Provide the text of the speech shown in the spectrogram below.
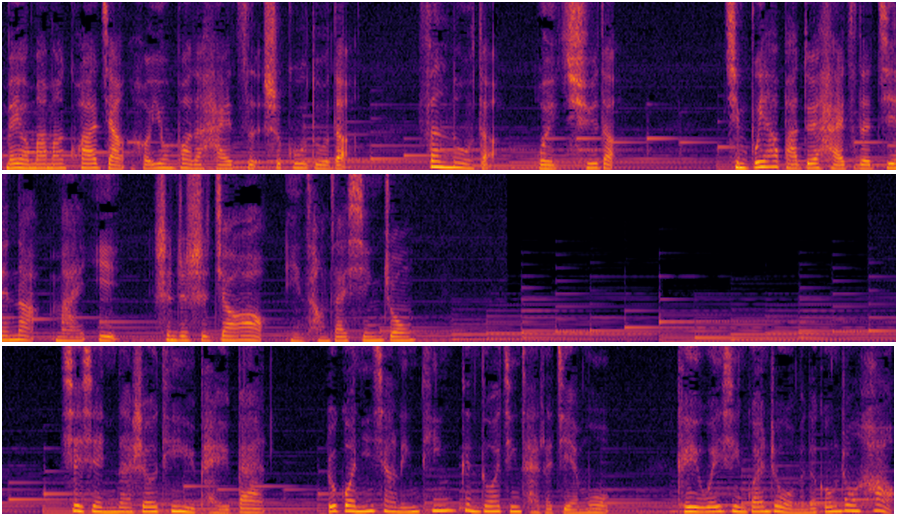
没有妈妈夸奖和拥抱的孩子是孤独的、愤怒的、委屈的。请不要把对孩子的接纳、满意，甚至是骄傲隐藏在心中。谢谢您的收听与陪伴。如果您想聆听更多精彩的节目，可以微信关注我们的公众号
